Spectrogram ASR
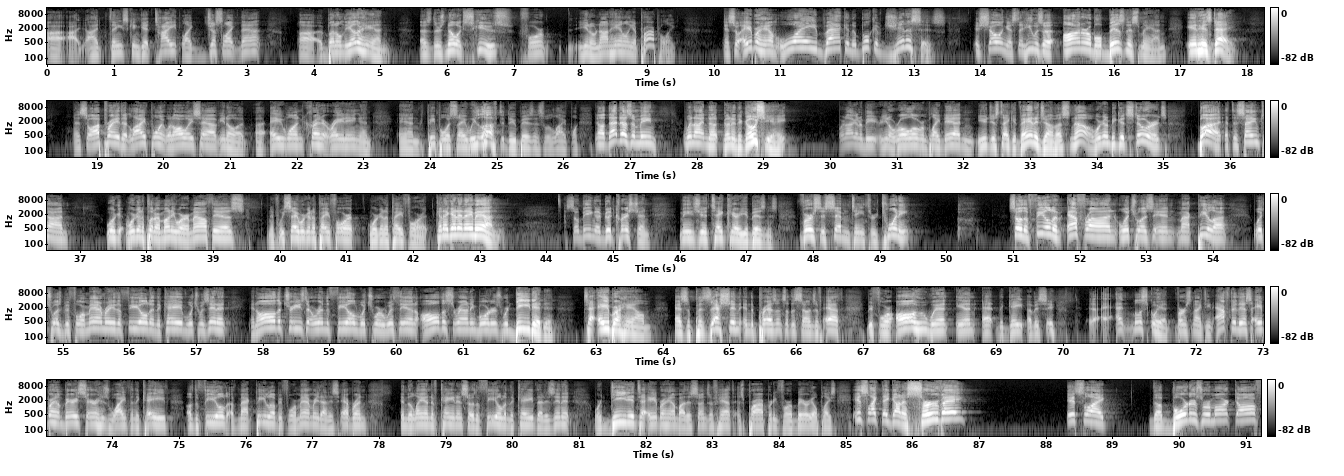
Uh, I, I, things can get tight, like just like that. Uh, but on the other hand, as there's no excuse for you know not handling it properly. And so Abraham, way back in the book of Genesis, is showing us that he was an honorable businessman in his day. And so I pray that LifePoint would always have, you know, a a A1 credit rating and and people would say, We love to do business with LifePoint. Now, that doesn't mean we're not going to negotiate. We're not going to be, you know, roll over and play dead and you just take advantage of us. No, we're going to be good stewards. But at the same time, we're, we're going to put our money where our mouth is. And if we say we're going to pay for it, we're going to pay for it. Can I get an amen? So, being a good Christian means you take care of your business. Verses 17 through 20 so the field of Ephron, which was in Machpelah, which was before Mamre, the field and the cave which was in it, and all the trees that were in the field which were within all the surrounding borders were deeded to Abraham as a possession in the presence of the sons of Heth before all who went in at the gate of his city. Uh, and let's go ahead. Verse 19. After this, Abraham buried Sarah, his wife, in the cave of the field of Machpelah before Mamre, that is Hebron in the land of Canaan. So the field and the cave that is in it were deeded to Abraham by the sons of Heth as property for a burial place. It's like they got a survey. It's like the borders were marked off.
